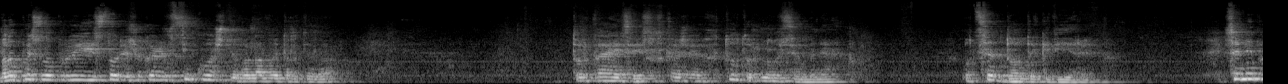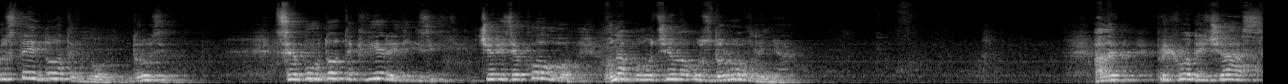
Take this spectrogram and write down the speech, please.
Бо написано про її історію, що каже, всі кошти вона витратила. Торкається, Ісус каже, хто торкнувся мене? Оце дотик віри. Це не простий дотик був, друзі. Це був дотик віри, через якого вона отримала оздоровлення. Але приходить час,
